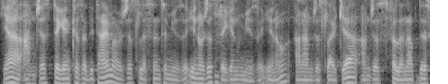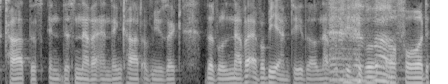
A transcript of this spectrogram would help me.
"Yeah, I'm just digging." Because at the time, I was just listening to music, you know, just mm-hmm. digging music, you know. And I'm just like, "Yeah, I'm just filling up this cart, this in this never-ending cart of music that will never ever be empty. They'll never be able to afford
